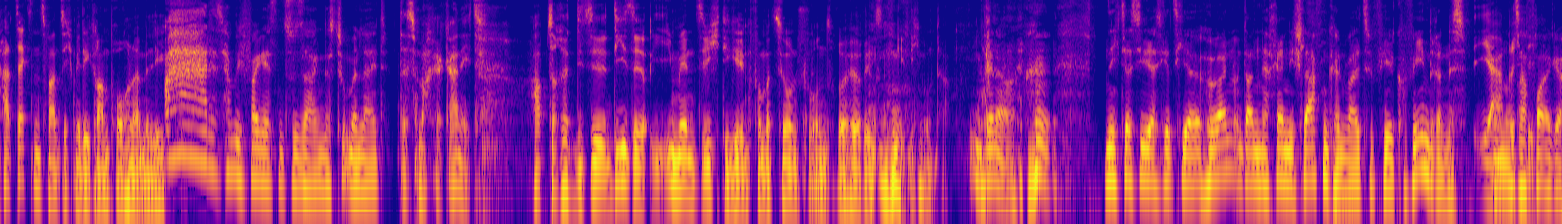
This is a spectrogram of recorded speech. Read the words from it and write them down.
Hat 26 Milligramm pro 100 Milliliter. Ah, das habe ich vergessen zu sagen. Das tut mir leid. Das macht ja gar nichts. Hauptsache, diese, diese immens wichtige Information für unsere Hörer geht nicht unter. Genau. nicht, dass sie das jetzt hier hören und dann nachher nicht schlafen können, weil zu viel Koffein drin ist ja, in unserer. Folge.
